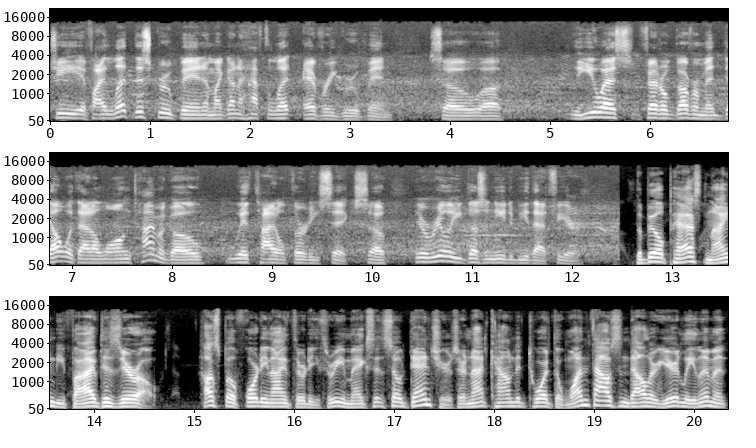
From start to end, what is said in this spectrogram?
gee, if I let this group in, am I going to have to let every group in? So uh, the U.S. federal government dealt with that a long time ago with Title 36. So there really doesn't need to be that fear. The bill passed 95 to 0. House Bill 4933 makes it so dentures are not counted toward the $1,000 yearly limit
